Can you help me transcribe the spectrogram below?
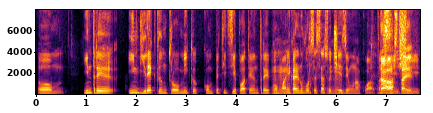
um, intre indirect într-o mică competiție poate între companii Mhm. care nu vor să se asocieze una cu alta. Da, știi? asta e. și,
